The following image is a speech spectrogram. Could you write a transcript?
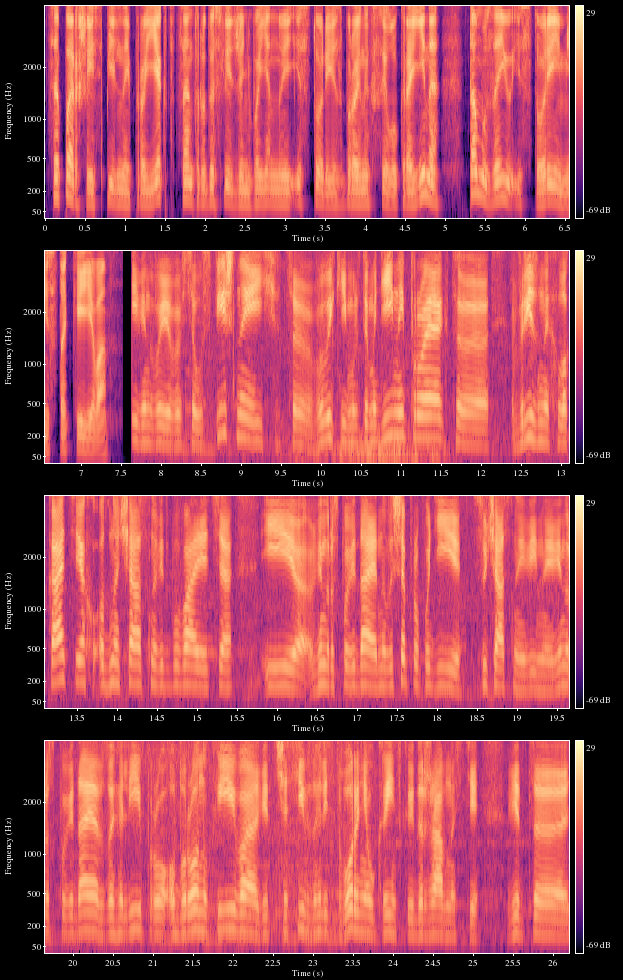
це перший спільний проєкт Центру досліджень воєнної історії Збройних сил України та Музею історії міста Києва. І він виявився успішний. Це великий мультимедійний проект е, в різних локаціях одночасно відбувається. І він розповідає не лише про події сучасної війни, він розповідає взагалі про оборону Києва від часів взагалі створення української державності, від е,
